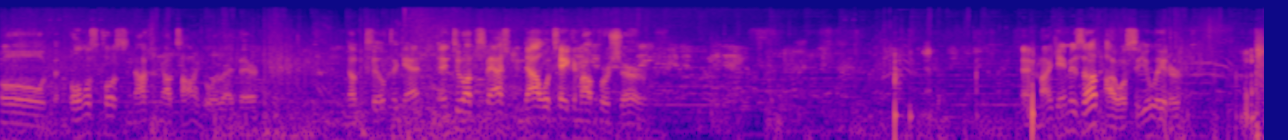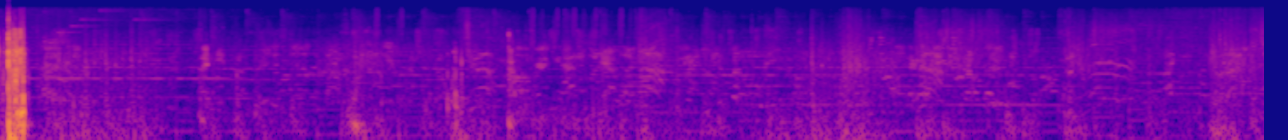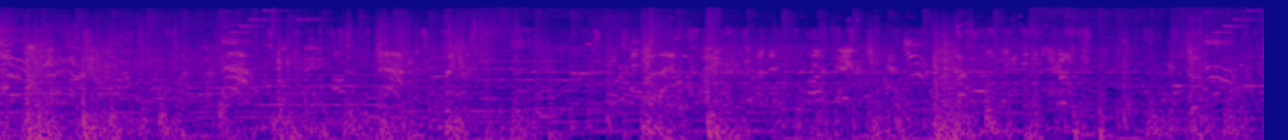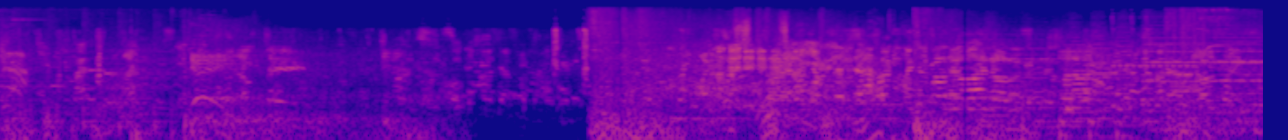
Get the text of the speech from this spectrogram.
Oh, almost close to knocking out Tommy Boy right there. Up tilt again, into up smash, and that will take him out for sure. And my game is up. I will see you later.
